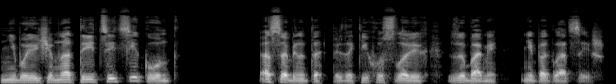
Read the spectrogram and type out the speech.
не более чем на тридцать секунд, Особенно-то при таких условиях зубами не поклацаешь.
